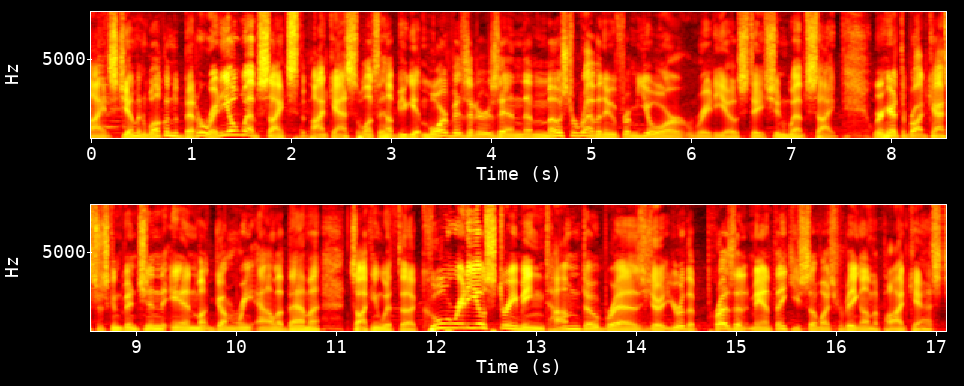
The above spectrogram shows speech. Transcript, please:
Hi, it's Jim, and welcome to Better Radio Websites, the podcast that wants to help you get more visitors and the most revenue from your radio station website. We're here at the Broadcasters Convention in Montgomery, Alabama, talking with uh, Cool Radio Streaming. Tom Dobrez, you're, you're the president, man. Thank you so much for being on the podcast.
